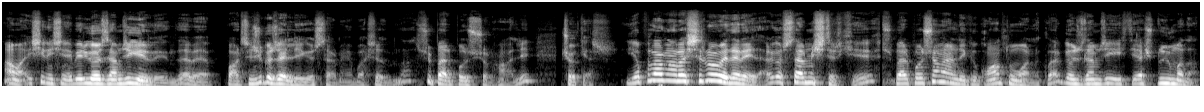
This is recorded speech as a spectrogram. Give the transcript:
Ama işin içine bir gözlemci girdiğinde ve parçacık özelliği göstermeye başladığında süperpozisyon hali çöker. Yapılan araştırma ve deneyler göstermiştir ki süperpozisyon halindeki kuantum varlıklar gözlemciye ihtiyaç duymadan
